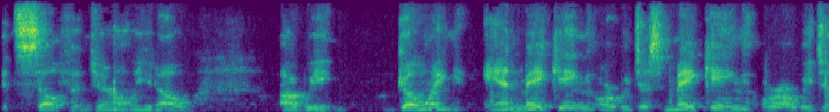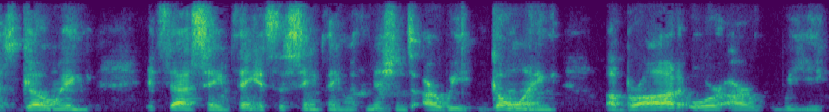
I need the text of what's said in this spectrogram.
itself in general. You know, are we going and making, or are we just making, or are we just going? It's that same thing. It's the same thing with missions. Are we going abroad, or are we,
